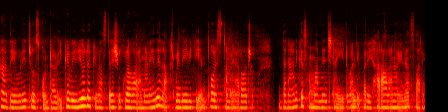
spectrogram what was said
ఆ దేవుడే చూసుకుంటాడు. ఇక వీడియోలోకి వస్తే శుక్రవారం అనేది లక్ష్మీదేవికి ఎంతో ఇష్టమైన రోజు. ధనానికి సంబంధించిన ఎటువంటి పరిహారాలనైనా సరే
